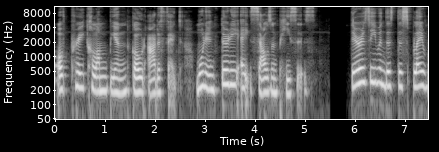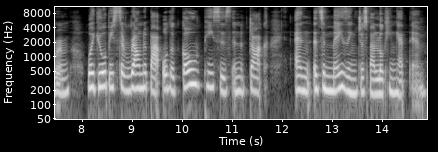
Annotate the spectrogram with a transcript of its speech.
of pre-Columbian gold artifacts, more than 38,000 pieces. There is even this display room where you'll be surrounded by all the gold pieces in the dark, and it's amazing just by looking at them.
